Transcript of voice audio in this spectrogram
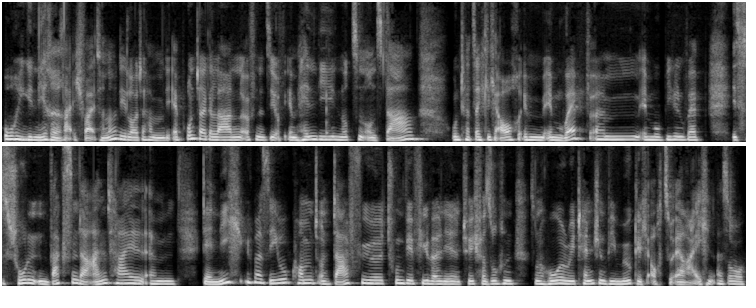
originäre Reichweite. Ne? Die Leute haben die App runtergeladen, öffnen sie auf ihrem Handy, nutzen uns da. Und tatsächlich auch im, im Web, ähm, im mobilen Web, ist es schon ein wachsender Anteil, ähm, der nicht über SEO kommt. Und dafür tun wir viel, weil wir natürlich versuchen, so eine hohe Retention wie möglich auch zu erreichen. Also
